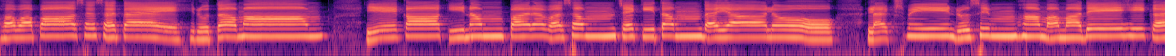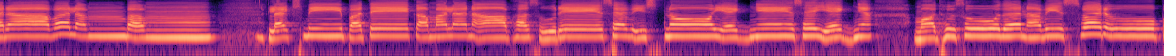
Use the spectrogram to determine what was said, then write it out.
भवपाससतैहृतमाम् एकाकिनं परवशं चकितं दयालो लक्ष्मीनृसिंह मम देहि करावलम्बम् కరావలంబం లక్ష్మీపతే కమలనాభ సురేశ విష్ణో యజ్ఞేశ యజ్ఞ మధుసూదన విశ్వరూప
